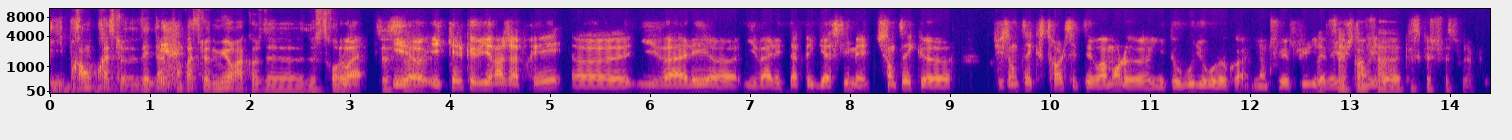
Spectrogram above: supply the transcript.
Il prend presque le... Vettel prend presque le mur à cause de, de Stroll. Ouais. Et, et, quelques virages après, il va aller il va aller taper Gasly, mais tu sentais que tu sentais que Stroll, c'était vraiment le, il était au bout du rouleau, quoi. Il en pouvait plus, il avait juste envie de. Qu'est-ce que je fais sous la pluie?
